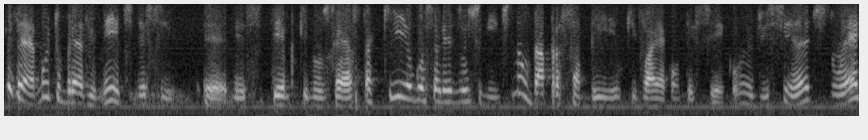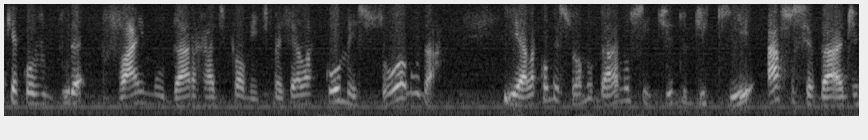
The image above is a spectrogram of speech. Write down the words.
Pois é, muito brevemente, nesse, é, nesse tempo que nos resta aqui, eu gostaria de dizer o seguinte: não dá para saber o que vai acontecer. Como eu disse antes, não é que a conjuntura vai mudar radicalmente, mas ela começou a mudar. E ela começou a mudar no sentido de que a sociedade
